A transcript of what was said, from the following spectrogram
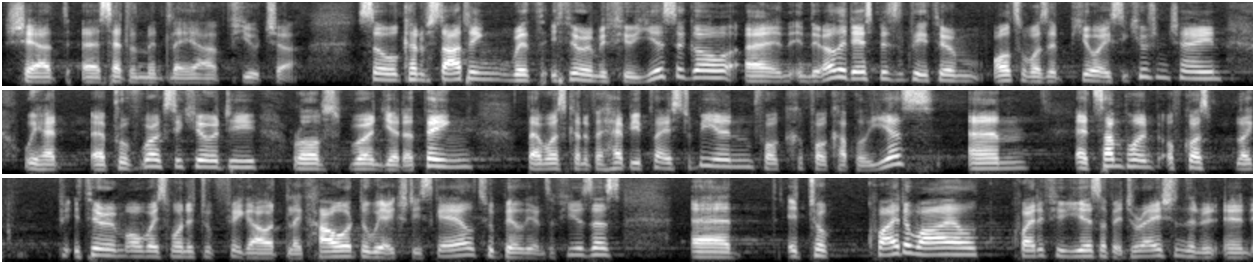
shared uh, settlement layer future? So kind of starting with Ethereum a few years ago, uh, in, in, the early days, basically Ethereum also was a pure execution chain. We had uh, proof of work security, rollups weren't yet a thing. That was kind of a happy place to be in for, for a couple of years. Um, at some point, of course, like Ethereum always wanted to figure out like how do we actually scale to billions of users. Uh, it took quite a while, quite a few years of iterations and, and,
